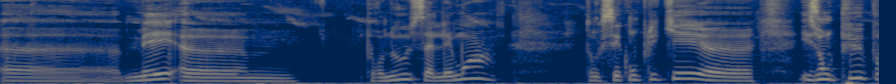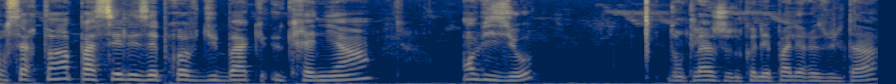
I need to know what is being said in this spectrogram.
Euh, mais euh, pour nous, ça l'est moins. Donc c'est compliqué. Euh, ils ont pu, pour certains, passer les épreuves du bac ukrainien en visio. Donc là, je ne connais pas les résultats.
